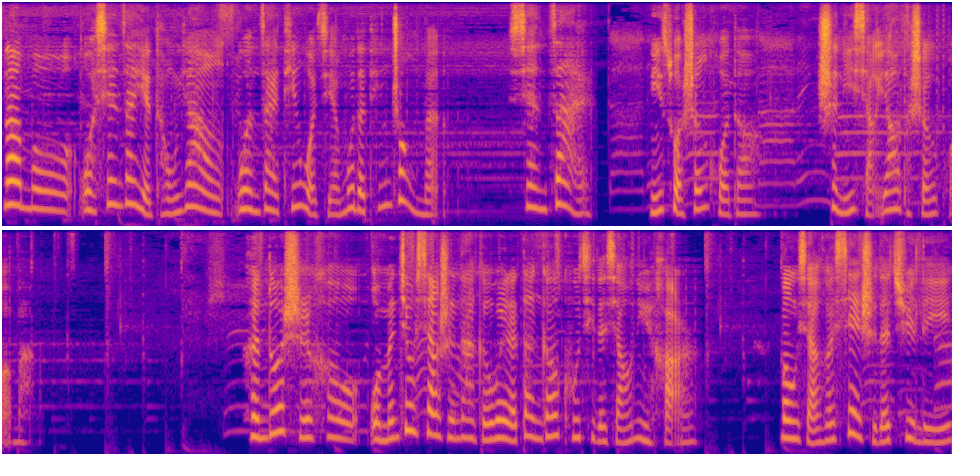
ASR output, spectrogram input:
那么，我现在也同样问在听我节目的听众们：现在，你所生活的是你想要的生活吗？很多时候，我们就像是那个为了蛋糕哭泣的小女孩，梦想和现实的距离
